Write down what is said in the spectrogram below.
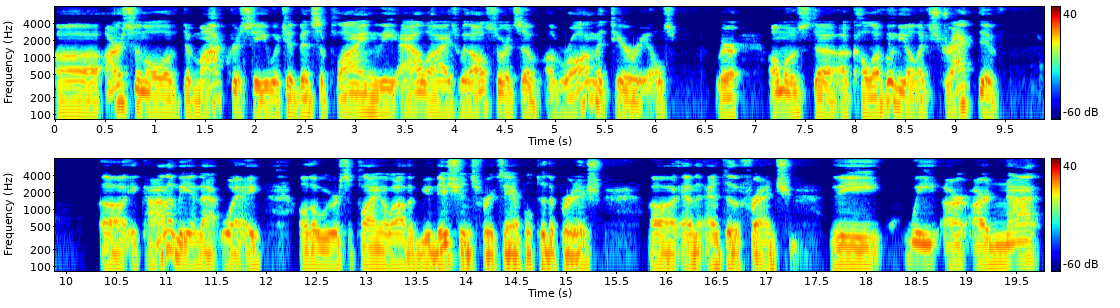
uh, arsenal of democracy, which had been supplying the Allies with all sorts of, of raw materials, where almost uh, a colonial extractive uh, economy in that way, although we were supplying a lot of munitions, for example, to the British uh, and, and to the French. The, we are, are not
